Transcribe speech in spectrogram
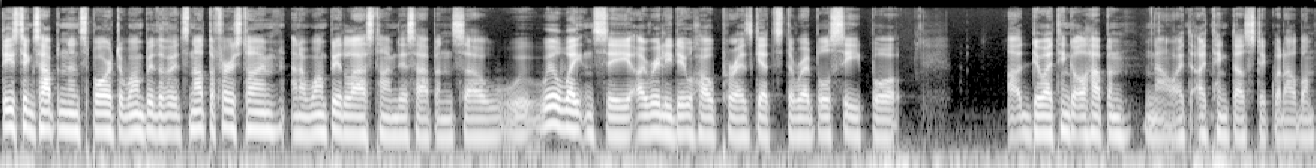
these things happen in sport. It won't be the. It's not the first time, and it won't be the last time this happens. So we'll wait and see. I really do hope Perez gets the Red Bull seat, but uh, do I think it'll happen? No, I, I think they'll stick with Albon.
